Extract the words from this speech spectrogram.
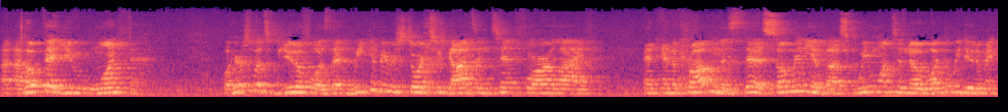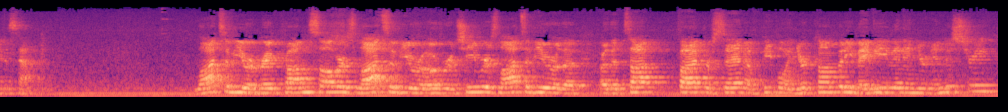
I hope that you want that. Well, here's what's beautiful is that we can be restored to God's intent for our life. And, and the problem is this so many of us, we want to know what do we do to make this happen? Lots of you are great problem solvers. Lots of you are overachievers. Lots of you are the, are the top 5% of people in your company, maybe even in your industry.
